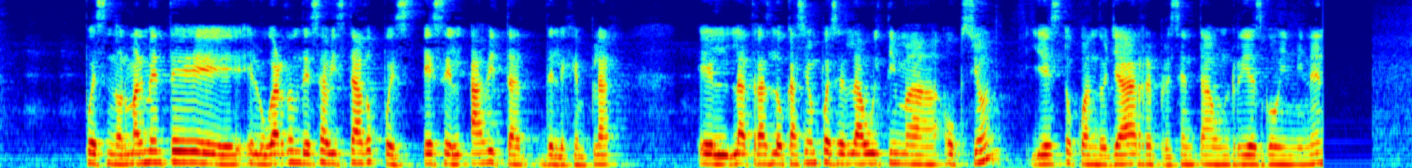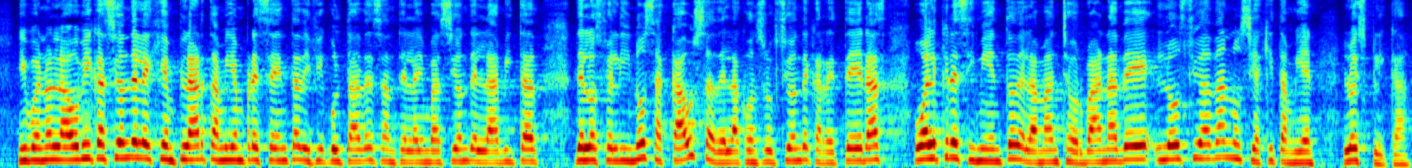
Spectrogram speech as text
pues normalmente el lugar donde es avistado pues es el hábitat del ejemplar. la traslocación pues es la última opción y esto cuando ya representa un riesgo inminente. Y bueno, la ubicación del ejemplar también presenta dificultades ante la invasión del hábitat de los felinos a causa de la construcción de carreteras o el crecimiento de la mancha urbana de los ciudadanos y aquí también lo explica.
